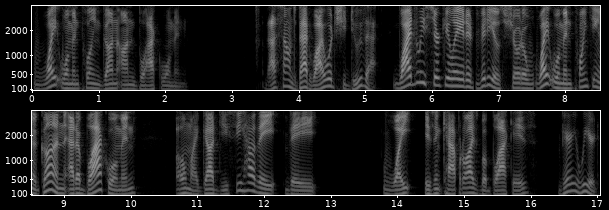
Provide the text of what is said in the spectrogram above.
white woman pulling gun on black woman. That sounds bad. Why would she do that? Widely circulated videos showed a white woman pointing a gun at a black woman. Oh my god, do you see how they they white isn't capitalized but black is? Very weird.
